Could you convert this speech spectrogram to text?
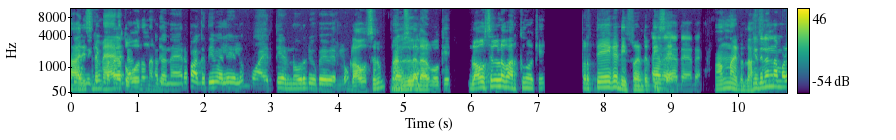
സാരീസിന് തോന്നിക്കും. മേലെ തോന്നുന്നുണ്ട്. നേരെ പകുതി വിലയിലും മൂവായിരത്തി എണ്ണൂറ് രൂപയെ വരുള്ളൂ. ബ്ലൗസിലും നല്ലതാണ്. ഓക്കെ ബ്ലൗസിലുള്ള വർക്ക് നോക്കി. പ്രത്യേക ഡിഫറെന്റ് നന്നായിട്ടുണ്ട് ഇതിലും നമ്മൾ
